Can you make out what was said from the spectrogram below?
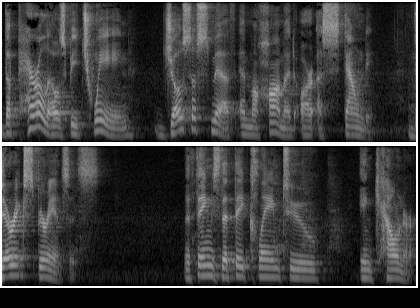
The parallels between Joseph Smith and Muhammad are astounding. their experiences, the things that they claim to encounter.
